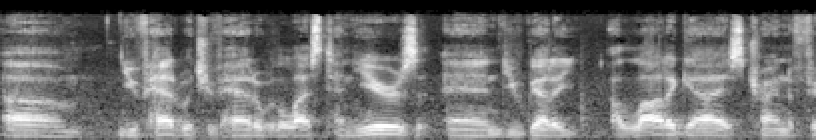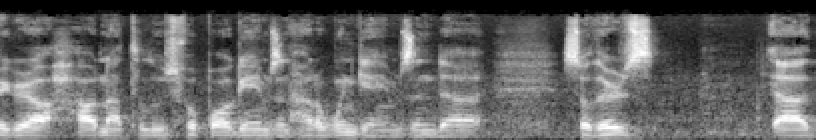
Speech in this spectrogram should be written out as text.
um, you've had what you've had over the last 10 years, and you've got a, a lot of guys trying to figure out how not to lose football games and how to win games. And uh, so there's uh,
